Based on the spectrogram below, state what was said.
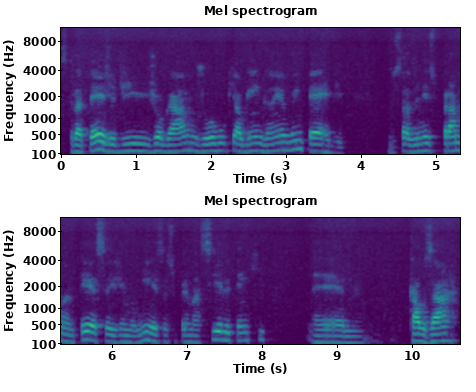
estratégia de jogar um jogo que alguém ganha e alguém perde. Os Estados Unidos, para manter essa hegemonia, essa supremacia, ele tem que é, causar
